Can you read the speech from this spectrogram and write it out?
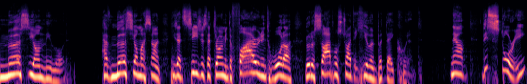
mercy on me, Lord. Have mercy on my son. He's had seizures that throw him into fire and into water. Your disciples tried to heal him, but they couldn't. Now, this story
